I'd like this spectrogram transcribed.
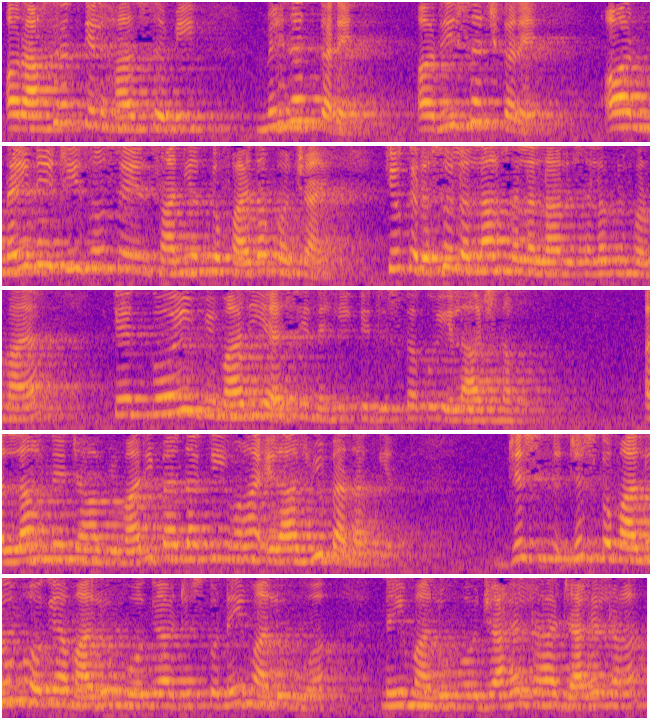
اور آخرت کے لحاظ سے بھی محنت کریں اور ریسرچ کریں اور نئی نئی چیزوں سے انسانیت کو فائدہ پہنچائیں کیونکہ رسول اللہ صلی اللہ علیہ وسلم نے فرمایا کہ کوئی بیماری ایسی نہیں کہ جس کا کوئی علاج نہ ہو۔ اللہ نے جہاں بیماری پیدا کی، وہاں علاج بھی پیدا کیا۔ جس جس کو معلوم ہو گیا، معلوم ہو گیا جس کو نہیں معلوم ہوا، نہیں معلوم ہو، جاہل رہا جاہل رہا۔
